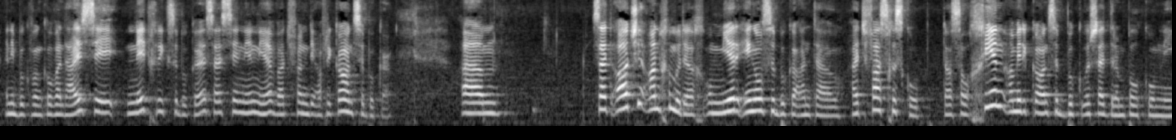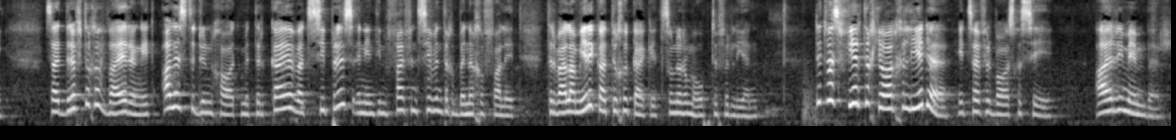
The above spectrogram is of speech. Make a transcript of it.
in die boekwinkel want hy sê net Griekse boeke, sy sê nee nee, wat van die Afrikaanse boeke. Ehm um, Sy het Archie aangemoedig om meer Engelse boeke aan te hou. Hy het vasgeskop. Daar sal geen Amerikaanse boek oor sy drempel kom nie. Sy driftige weiering het alles te doen gehad met Turkye wat Cyprus in 1975 binnegeval het terwyl Amerika toegekyk het sonder om hulp te verleen. Dit was 40 jaar gelede, het sy verbaas gesê. I remember.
